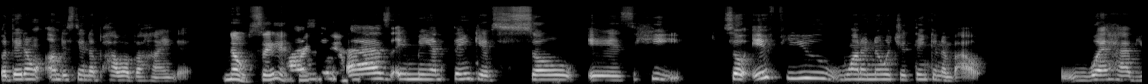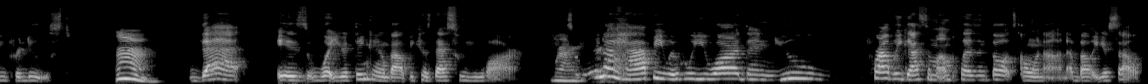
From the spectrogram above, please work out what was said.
but they don't understand the power behind it. No, say it. As, as a man thinketh, so is he. So if you want to know what you're thinking about, what have you produced? Mm, That is what you're thinking about because that's who you are. right. So if you're not happy with who you are, then you probably got some unpleasant thoughts going on about yourself.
